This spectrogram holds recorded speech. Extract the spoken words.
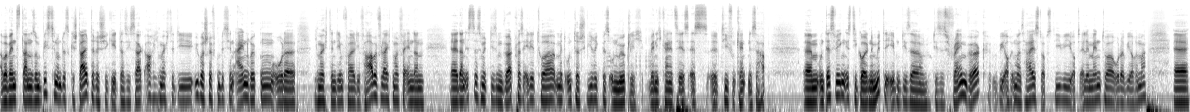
Aber wenn es dann so ein bisschen um das Gestalterische geht, dass ich sage, ach, ich möchte die Überschrift ein bisschen einrücken oder ich möchte in dem Fall die Farbe vielleicht mal verändern, äh, dann ist das mit diesem WordPress-Editor mitunter schwierig bis unmöglich, wenn ich keine CSS-tiefen Kenntnisse habe. Ähm, und deswegen ist die goldene Mitte eben dieser, dieses Framework, wie auch immer es heißt, ob Stevie, ob es Elementor oder wie auch immer. Äh,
